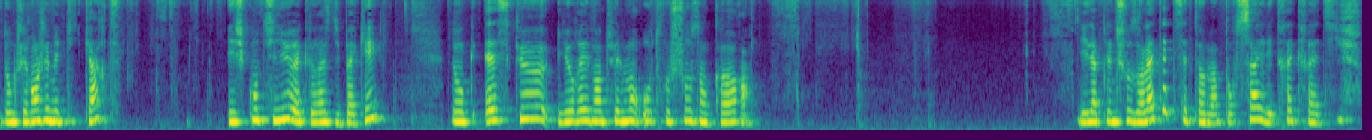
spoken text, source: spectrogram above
donc j'ai rangé mes petites cartes. Et je continue avec le reste du paquet. Donc, est-ce qu'il y aurait éventuellement autre chose encore? Il a plein de choses dans la tête, cet homme. Hein. Pour ça, il est très créatif.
